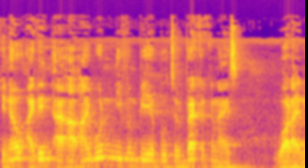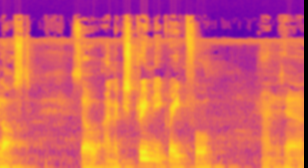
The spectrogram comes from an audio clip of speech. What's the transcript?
you know I didn't I, I wouldn't even be able to recognize what I lost. So I'm extremely grateful and uh,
